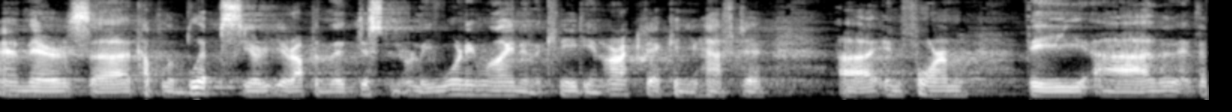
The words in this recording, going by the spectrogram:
and there's uh, a couple of blips. You're, you're up in the distant early warning line in the Canadian Arctic, and you have to uh, inform the, uh, the,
